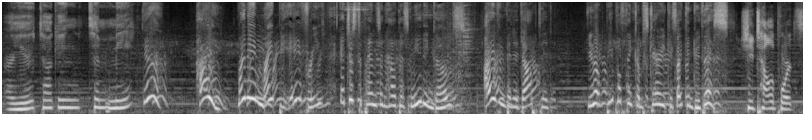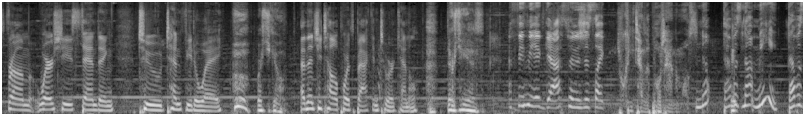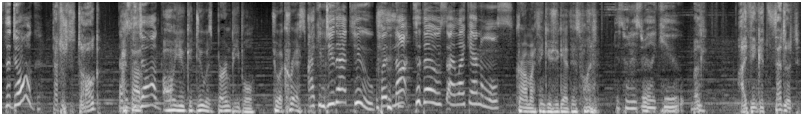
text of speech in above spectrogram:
Are you talking to me? Yeah. Hi, my name might be Avery. It just depends on how this meeting goes. I haven't been adopted. You know, people think I'm scary because I can do this. she teleports from where she's standing to 10 feet away Where'd she go? and then she teleports back into her kennel There she is. Efimia gasps and is just like, You can teleport animals. no, that was not me. That was the dog. That was the dog? That I was the thought dog. all you could do was burn people to a crisp. I can do that too, but not to those. I like animals. Grom, I think you should get this one. This one is really cute. Well, I think it's settled.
